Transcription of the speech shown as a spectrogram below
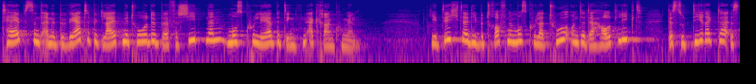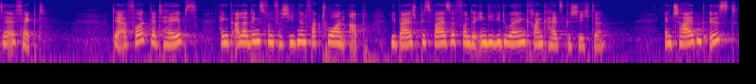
Tapes sind eine bewährte Begleitmethode bei verschiedenen muskulär bedingten Erkrankungen. Je dichter die betroffene Muskulatur unter der Haut liegt, desto direkter ist der Effekt. Der Erfolg der Tapes hängt allerdings von verschiedenen Faktoren ab, wie beispielsweise von der individuellen Krankheitsgeschichte. Entscheidend ist,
